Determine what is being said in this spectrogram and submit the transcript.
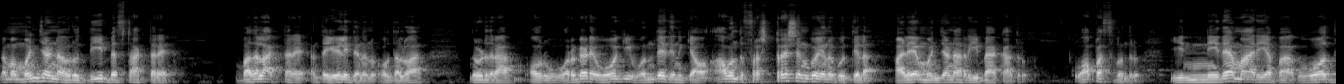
ನಮ್ಮ ಮಂಜಣ್ಣ ಅವರು ದಿ ಬೆಸ್ಟ್ ಆಗ್ತಾರೆ, ಬದಲಾಗ್ತಾರೆ ಅಂತ ಹೇಳಿದ್ದೆ ನಾನು, ಹೌದಲ್ವಾ? ನೋಡಿದ್ರ? ಅವರು ಹೊರಗಡೆ ಹೋಗಿ ಒಂದೇ ದಿನಕ್ಕೆ ಆ- ಒಂದು ಫ್ರಸ್ಟ್ರೇಷನ್ಗೂ ಏನೋ ಗೊತ್ತಿಲ್ಲ. ಹಳೆಯ ಮಂಜಣ್ಣ ರೀಬ್ಯಾಕ್ ಆದರು. ವಾಪಸ್ ಬಂದರು. ಇನ್ನಿದೆ ಮಾರಿ ಹಬ್ಬ ಓದ್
